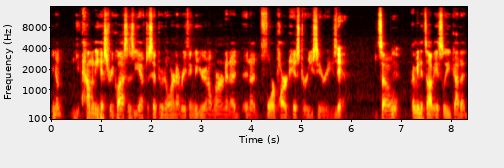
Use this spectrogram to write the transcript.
You know, how many history classes do you have to sit through to learn everything that you're going to learn in a in a four part history series? Yeah, So, Yeah. I mean, it's obviously got a,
